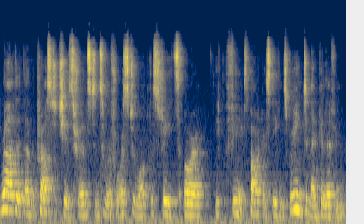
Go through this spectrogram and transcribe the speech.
rather than the prostitutes, for instance, who were forced to walk the streets or Phoenix Park or Stephen's Green to make a living,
